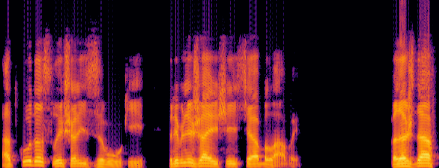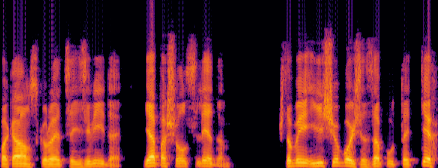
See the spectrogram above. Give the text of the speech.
откуда слышались звуки приближающиеся облавы. Подождав, пока он скроется из вида, я пошел следом, чтобы еще больше запутать тех,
